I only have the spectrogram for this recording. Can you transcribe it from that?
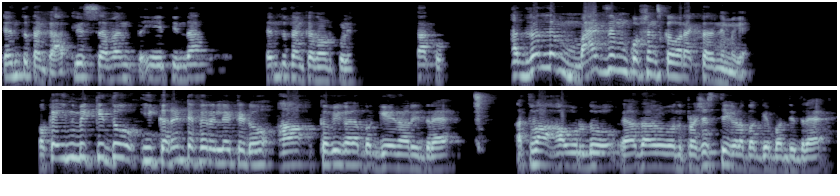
ಟೆಂತ್ ತನಕ ಅಟ್ಲೀಸ್ಟ್ ಸೆವೆಂತ್ ಏತ್ ಇಂದ ಟೆಂತ್ ತನಕ ನೋಡ್ಕೊಳ್ಳಿ. ಸಾಕು. ಅದ್ರಲ್ಲೇ ಮ್ಯಾಕ್ಸಿಮಮ್ ಕ್ವಶನ್ಸ್ ಕವರ್ ಆಗ್ತದೆ ನಿಮಗೆ. ಓಕೆ ಇನ್ ಮಿಕ್ಕಿದ್ದು ಈ ಕರೆಂಟ್ ಅಫೇರ್ ರಿಲೇಟೆಡ್ ಆ ಕವಿಗಳ ಬಗ್ಗೆ ಏನಾದ್ರು ಇದ್ರೆ ಅಥವಾ ಅವ್ರದ್ದು ಯಾವ್ದಾದ್ರು ಒಂದು ಪ್ರಶಸ್ತಿಗಳ ಬಗ್ಗೆ ಬಂದಿದ್ರೆ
